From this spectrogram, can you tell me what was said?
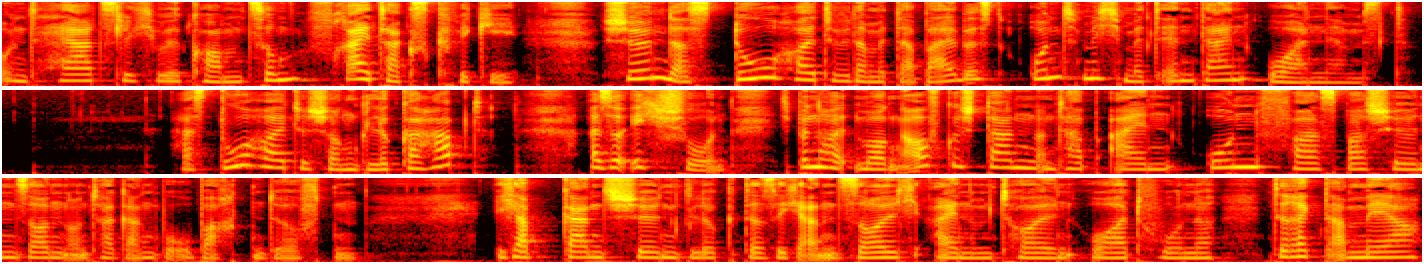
Und herzlich willkommen zum Freitagsquickie. Schön, dass du heute wieder mit dabei bist und mich mit in dein Ohr nimmst. Hast du heute schon Glück gehabt? Also ich schon. Ich bin heute Morgen aufgestanden und habe einen unfassbar schönen Sonnenuntergang beobachten dürften. Ich habe ganz schön Glück, dass ich an solch einem tollen Ort wohne, direkt am Meer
